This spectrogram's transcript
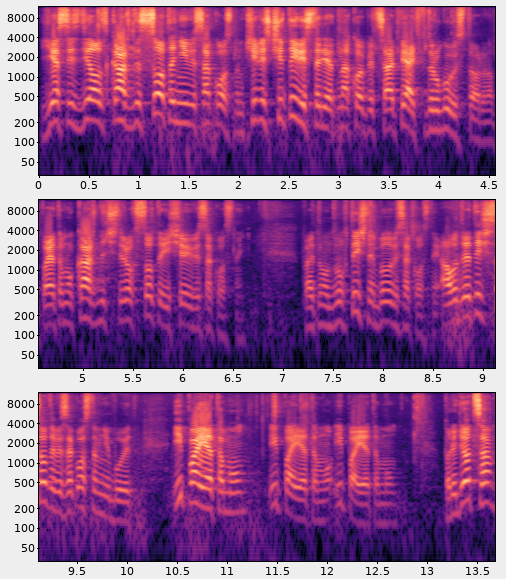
Если сделать каждый сотый невисокосным, через 400 лет накопится опять в другую сторону. Поэтому каждый 400 еще и високосный. Поэтому 2000 был високосный. А вот 2100 високосным не будет. И поэтому, и поэтому, и поэтому придется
